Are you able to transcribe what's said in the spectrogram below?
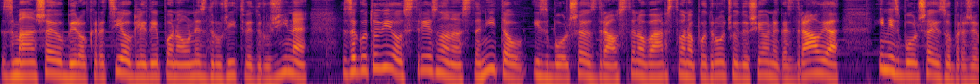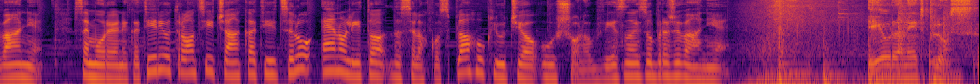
Zmanjšajo birokracijo glede ponovne združitve družine, zagotovijo ustrezno nastanitev, izboljšajo zdravstveno varstvo na področju duševnega zdravja in izboljšajo izobraževanje. Saj morajo nekateri otroci čakati celo eno leto, da se lahko sploh vključijo v šoloobvezno izobraževanje. Euronet Plus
